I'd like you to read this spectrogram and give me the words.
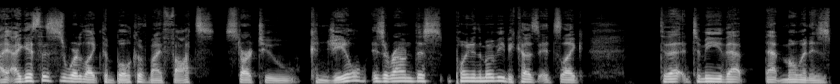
I, I guess this is where like the bulk of my thoughts start to congeal is around this point in the movie because it's like to that to me that that moment is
